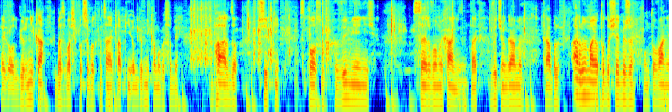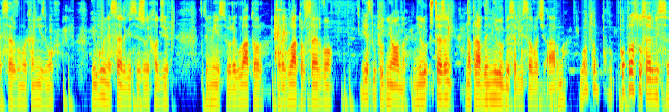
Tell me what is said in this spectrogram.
tego odbiornika, bez właśnie potrzeby odkręcania klapki odbiornika, mogę sobie bardzo szybki sposób wymienić serwomechanizm, tak? Wyciągamy kabel. Army mają to do siebie, że montowanie serwomechanizmów i ogólnie serwis, jeżeli chodzi w tym miejscu regulator, regulator serwo jest utrudniony. Nie, szczerze, naprawdę nie lubię serwisować ARM, bo to po, prostu serwis e,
